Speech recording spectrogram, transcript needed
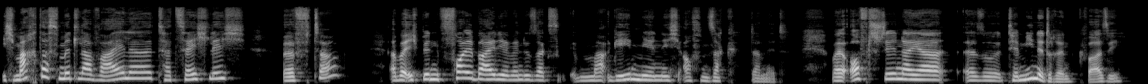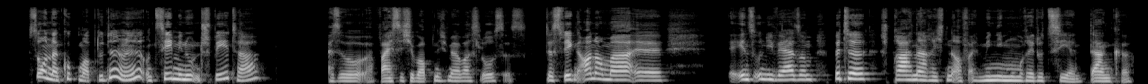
Ich mache das mittlerweile tatsächlich öfter, aber ich bin voll bei dir, wenn du sagst, geh mir nicht auf den Sack damit. Weil oft stehen da ja also Termine drin quasi. So, und dann gucken wir, ob du ne? Und zehn Minuten später, also weiß ich überhaupt nicht mehr, was los ist. Deswegen auch nochmal äh, ins Universum, bitte Sprachnachrichten auf ein Minimum reduzieren. Danke.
